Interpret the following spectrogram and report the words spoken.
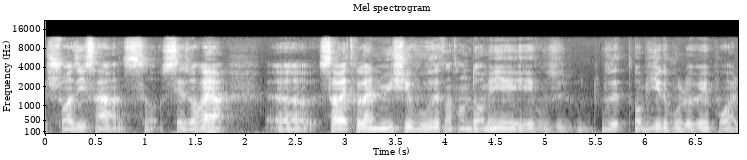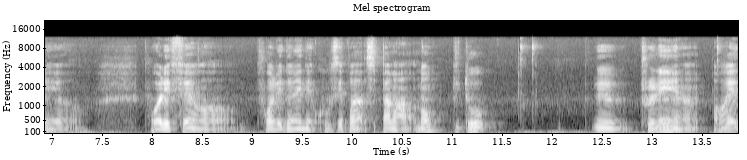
choisir sa, ses horaires, euh, ça va être la nuit chez vous, vous êtes en train de dormir et, vous, vous, êtes obligé de vous lever pour aller, euh, pour aller faire, euh, pour aller donner des cours, c'est pas, pas marrant. Donc plutôt, prenez un horaire,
